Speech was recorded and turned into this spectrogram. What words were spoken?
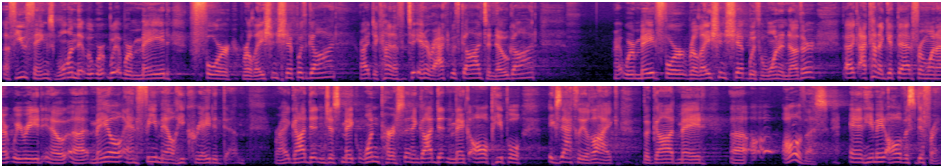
a few things. One, that we're, we're made for relationship with God right? To kind of to interact with God, to know God. Right? We're made for relationship with one another. I, I kind of get that from when I, we read, you know, uh, male and female, He created them. Right? God didn't just make one person, and God didn't make all people exactly alike, but God made uh, all of us, and He made all of us different.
